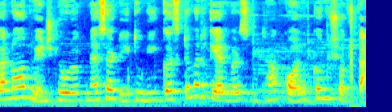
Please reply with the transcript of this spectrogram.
का नॉन व्हेज हे ओळखण्यासाठी तुम्ही कस्टमर केअरवर सुद्धा कॉल करू शकता.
